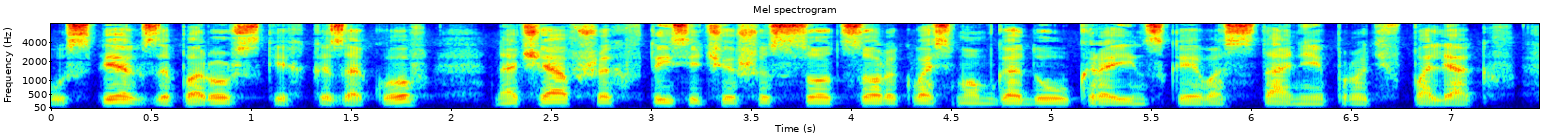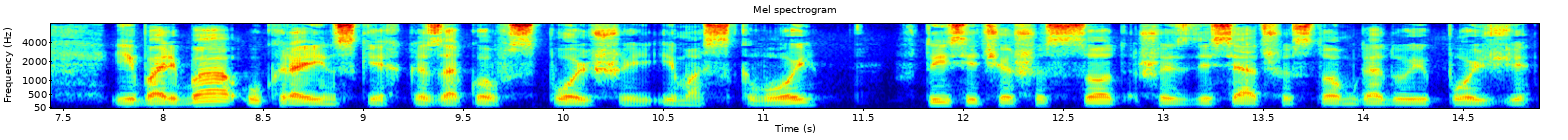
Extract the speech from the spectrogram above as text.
Успех запорожских казаков, начавших в 1648 году украинское восстание против поляков, и борьба украинских казаков с Польшей и Москвой в 1666 году и позже,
